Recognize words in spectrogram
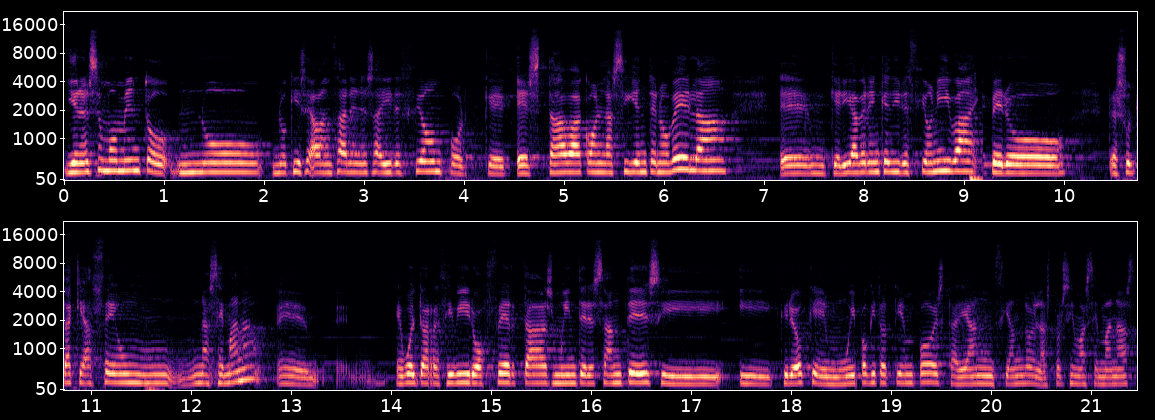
y en ese momento no, no, quise avanzar en esa dirección porque estaba con la siguiente novela, Em, quería ver en qué dirección iba, pero resulta que hace una semana em, he vuelto a recibir ofertas muy interesantes y, creo que en muy poquito tiempo estaré anunciando, en las próximas semanas,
